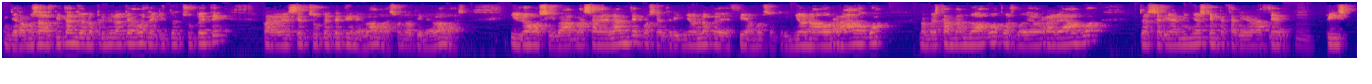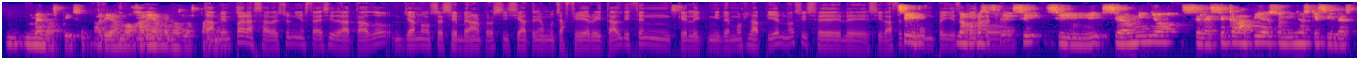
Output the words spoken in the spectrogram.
Llegamos al hospital, yo lo primero que hago es le quito el chupete para ver si el chupete tiene babas o no tiene babas. Y luego, si va más adelante, pues el riñón, lo que decíamos, el riñón ahorra agua, no me están dando agua, pues voy a ahorrar agua. Entonces serían niños que empezarían a hacer pis, menos pis, harían, mojarían menos los paños. También para saber si un niño está deshidratado, ya no sé si en verano, pero sí si ha tenido mucha fiebre y tal, dicen que le miremos la piel, ¿no? Si se le, si le hace Sí, un pellizquito. lo que pasa es que si, si, si a un niño se le seca la piel, son niños que si les,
